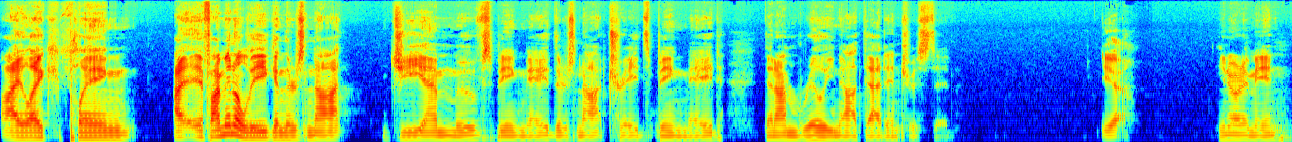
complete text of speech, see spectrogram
I like playing I if I'm in a league and there's not GM moves being made, there's not trades being made, then I'm really not that interested. Yeah. You know what I mean?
